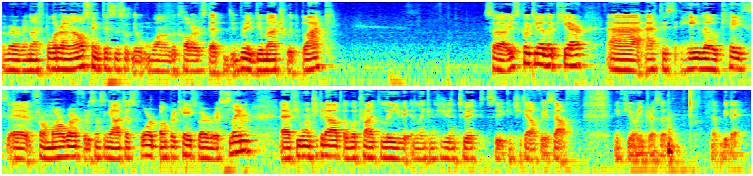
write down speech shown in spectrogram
A very, very nice border. And I also think this is one of the colors that really do match with black. So just quickly a look here at this Halo case uh, from Marware for the Samsung Galaxy S4 bumper case, very very slim. Uh, if you want to check it out, I will try to leave a link in the description to it so you can check it out for yourself if you're interested. Have a good day.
